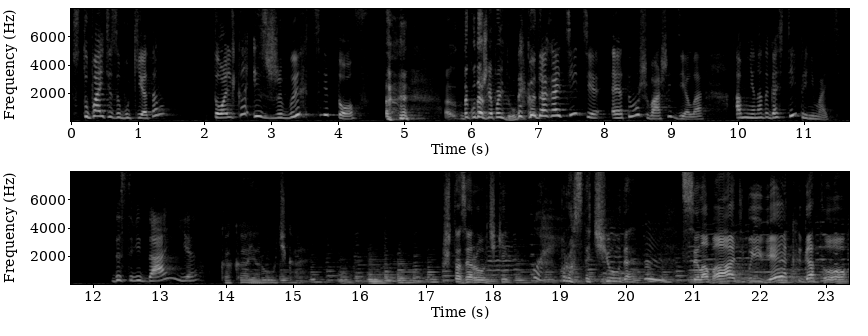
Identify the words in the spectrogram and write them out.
Ступайте за букетом только из живых цветов. Да куда же я пойду? Да куда хотите, это уж ваше дело. А мне надо гостей принимать. До свидания. Какая ручка? Что за ручки? Ой, Просто чудо. Целовать бы век готов.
